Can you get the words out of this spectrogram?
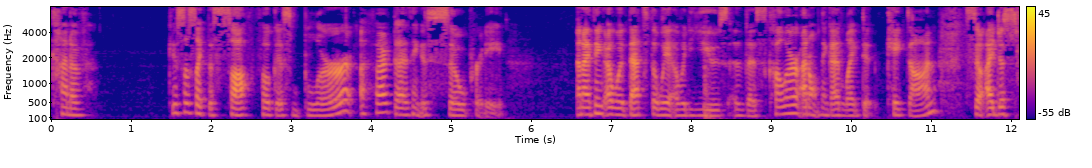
kind of gives us like the soft focus blur effect that I think is so pretty. And I think I would, that's the way I would use this color. I don't think I liked it caked on. So I just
